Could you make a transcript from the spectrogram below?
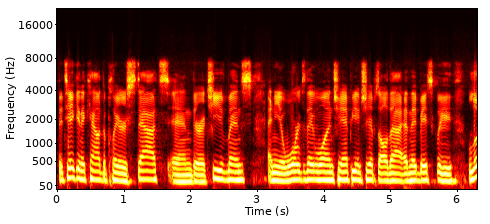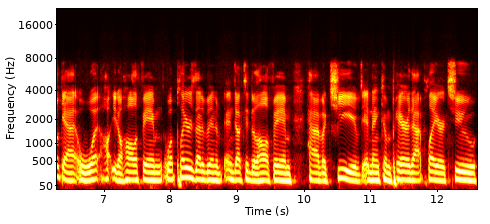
they take into account the player's stats and their achievements, any awards they won, championships, all that, and they basically look at what you know Hall of Fame, what players that have been inducted to the Hall of Fame have achieved, and then compare that player to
